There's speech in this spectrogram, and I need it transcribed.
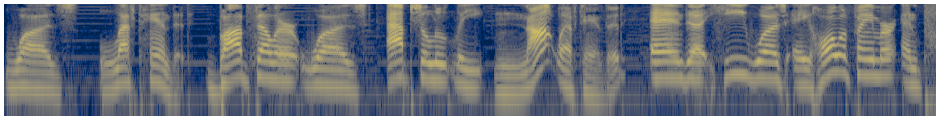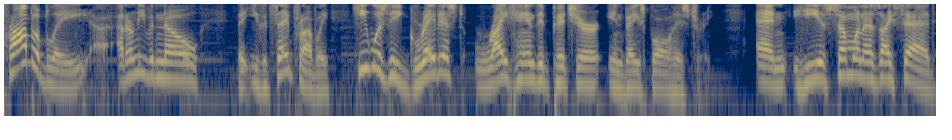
was left handed. Bob Feller was absolutely not left handed. And uh, he was a Hall of Famer and probably, I don't even know that you could say probably, he was the greatest right handed pitcher in baseball history. And he is someone, as I said,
